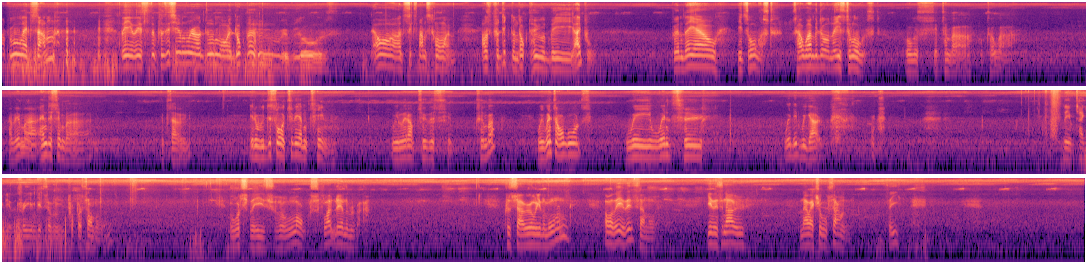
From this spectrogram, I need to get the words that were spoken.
After all that sun, there's the position where I do my Doctor Who reviews. Oh, in six months' time. I was predicting Doctor Who would be April. But now it's August. So I won't be doing these till August. August, September, October, November and December episode. It'll be just like 2010 we led up to this September. We went to Hogwarts. We went to. Where did we go? They'll take it down the tree and get some proper sun it. Watch these logs floating down the river. Because so early in the morning. Oh, there, there's sun. Yeah, there's no no actual sun. See?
